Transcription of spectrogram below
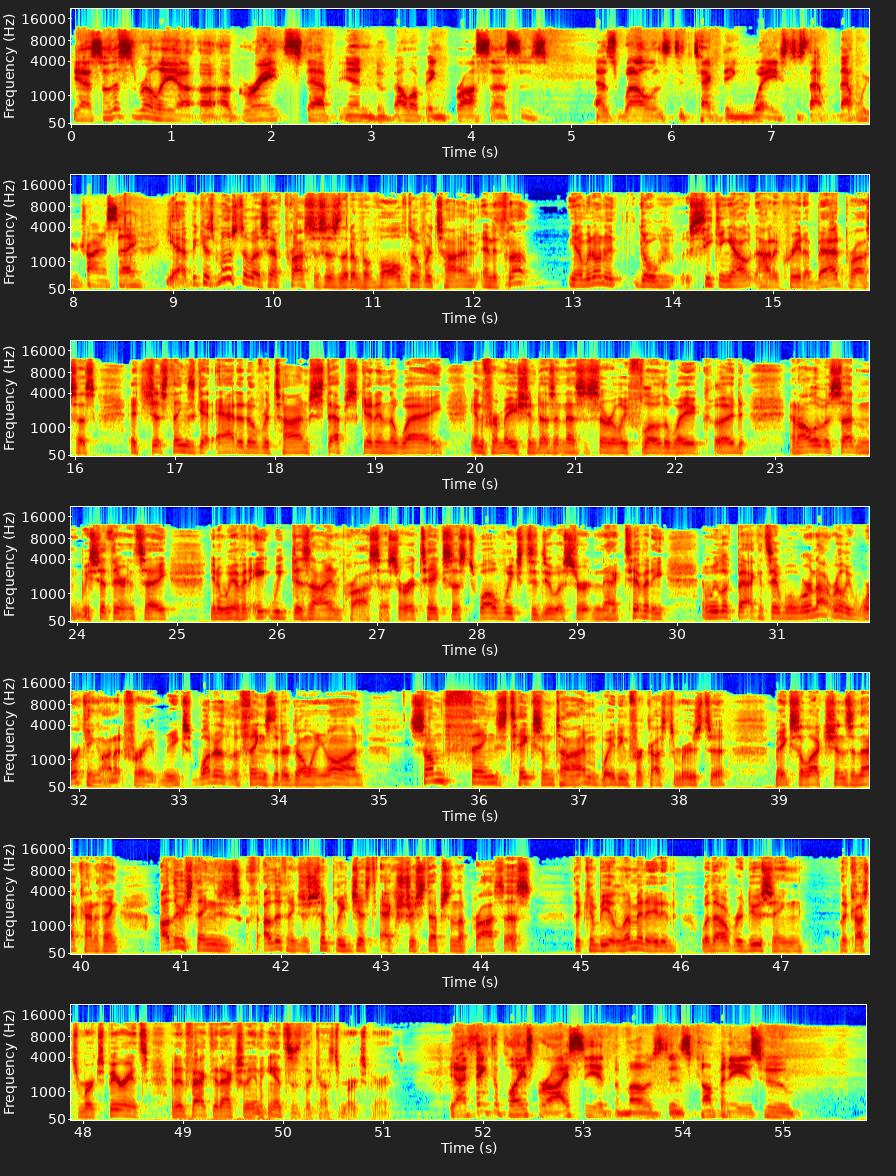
Yeah, so this is really a, a great step in developing processes as well as detecting waste. Is that that what you're trying to say? Yeah, because most of us have processes that have evolved over time, and it's not. You know, we don't go seeking out how to create a bad process. It's just things get added over time, steps get in the way, information doesn't necessarily flow the way it could. And all of a sudden, we sit there and say, you know, we have an eight week design process, or it takes us 12 weeks to do a certain activity. And we look back and say, well, we're not really working on it for eight weeks. What are the things that are going on? Some things take some time, waiting for customers to make selections and that kind of thing. Other things, other things are simply just extra steps in the process that can be eliminated without reducing the customer experience. And in fact, it actually enhances the customer experience. Yeah, I think the place where I see it the most is companies who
